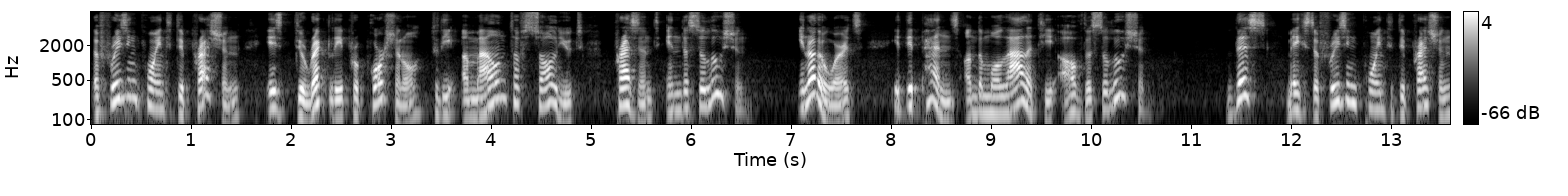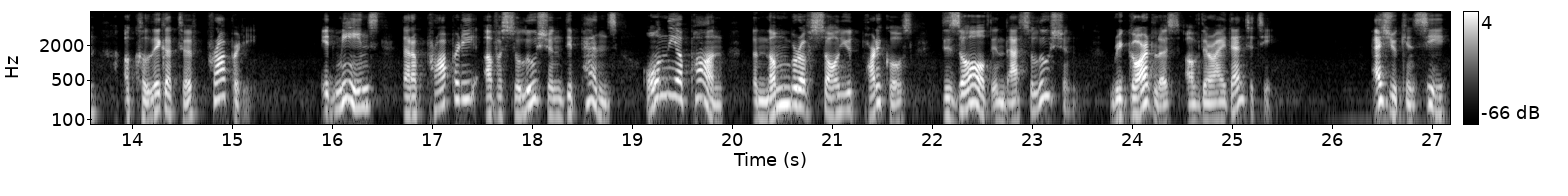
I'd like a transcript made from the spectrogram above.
the freezing point depression is directly proportional to the amount of solute present in the solution. In other words, it depends on the molality of the solution. This makes the freezing point depression a colligative property. It means that a property of a solution depends only upon the number of solute particles dissolved in that solution, regardless of their identity. As you can see,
